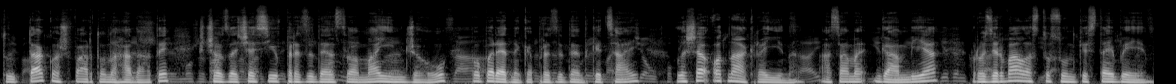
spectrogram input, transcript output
Тут також варто нагадати, що за часів президентства Маїн-Джоу, попередника президентки Цай, лише одна країна, а саме Гамбія, розірвала стосунки з Тайбеєм.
